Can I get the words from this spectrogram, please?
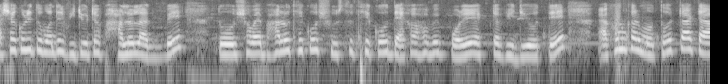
আশা করি তোমাদের ভিডিওটা ভালো লাগবে। তো সবাই ভালো থেকো, সুস্থ থেকো। দেখা হবে পরের একটা ভিডিওতে। এখনকার মতো, টাটা!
